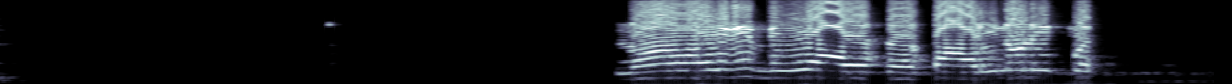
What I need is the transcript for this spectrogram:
એક પ-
